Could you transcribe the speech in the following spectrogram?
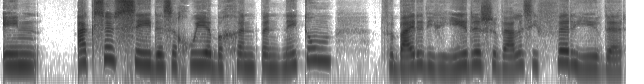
En ek sou sê dis 'n goeie beginpunt net om vir beide die huurder sowel as die verhuurder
